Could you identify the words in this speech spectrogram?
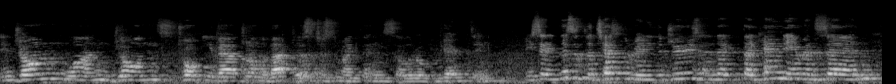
in John 1, John's talking about John the Baptist, just to make things a little confusing. He's saying, This is the testimony of the Jews, and they, they came to him and said,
